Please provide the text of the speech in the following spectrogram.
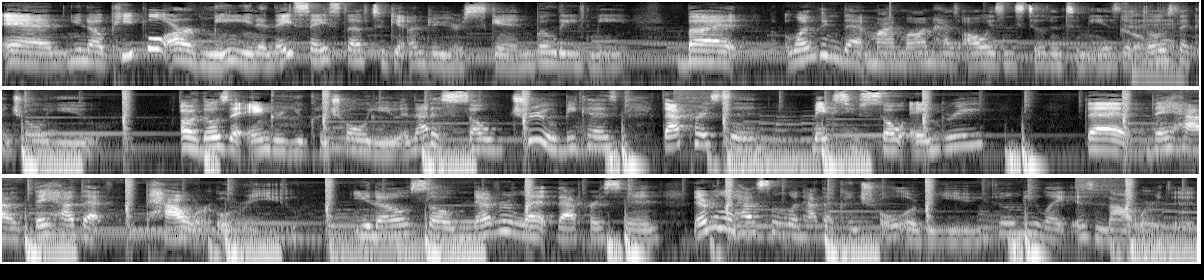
And, you know, people are mean and they say stuff to get under your skin, believe me. But one thing that my mom has always instilled into me is that Come those on. that control you or those that anger you control you. And that is so true because that person makes you so angry that they have they have that power over you. You know? So never let that person never let have someone have that control over you. You feel me? Like it's not worth it.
